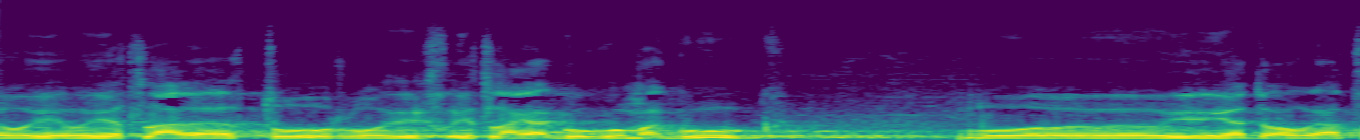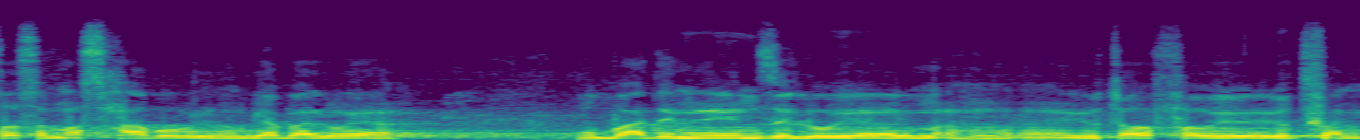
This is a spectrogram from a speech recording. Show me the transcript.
وي... ويطلع الطور ويطلع يأجوج ومأجوج ويدعو ويعتصم أصحابه بالجبل وي... وبعدين ينزل ويتوفى ويدفن.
